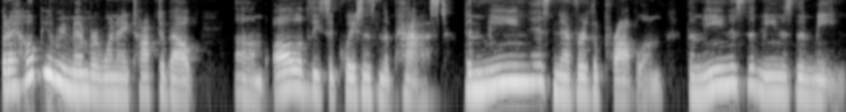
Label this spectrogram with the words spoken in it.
But I hope you remember when I talked about um, all of these equations in the past, the mean is never the problem. The mean is the mean is the mean.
